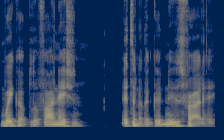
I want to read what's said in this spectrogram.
Wake up, Lo-Fi Nation. It's another Good News Friday.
